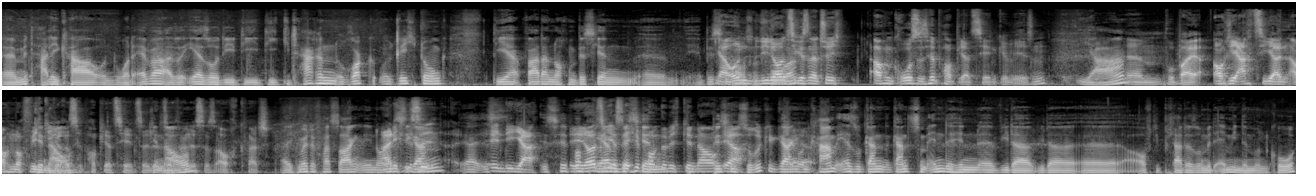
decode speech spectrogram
äh, Metallica und whatever. Also eher so die, die, die Gitarren-Rock-Richtung, die war dann noch ein bisschen, äh, ein bisschen Ja, und die vor. 90er ist natürlich auch ein großes Hip-Hop-Jahrzehnt gewesen. Ja. Ähm, wobei auch die 80er auch noch wichtigeres Genau. Hip-Hop-Jahrzehnt sind. Genau. Insofern ist das auch Quatsch. Also ich möchte fast sagen, in den Eigentlich ist 90ern es- ja, ist, in die- ja, ist in Hip-Hop den 90ern eher ein ist der Hip-Hop nämlich genau- bisschen ja. zurückgegangen Ja, und kam eher so ganz, ganz zum Ende hin äh, wieder, wieder äh, auf die Platte, so mit Eminem und Co.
